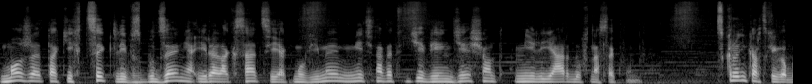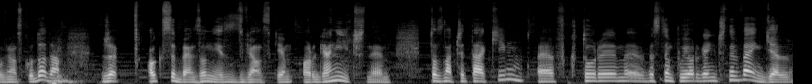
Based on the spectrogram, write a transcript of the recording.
może takich cykli wzbudzenia i relaksacji, jak mówimy, mieć nawet 90 miliardów na sekundę. Z kronikarskiego obowiązku dodam, że oksybenzon jest związkiem organicznym, to znaczy takim, e, w którym występuje organiczny węgiel.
